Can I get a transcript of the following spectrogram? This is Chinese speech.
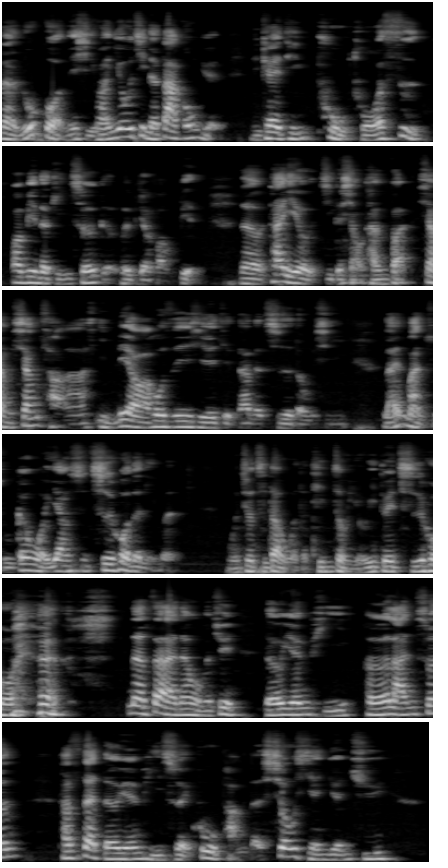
那如果你喜欢幽静的大公园，你可以停普陀寺外面的停车格会比较方便。那它也有几个小摊贩，像香肠啊、饮料啊，或是一些简单的吃的东西，来满足跟我一样是吃货的你们。我就知道我的听众有一堆吃货。那再来呢，我们去德源皮荷兰村，它是在德源皮水库旁的休闲园区，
